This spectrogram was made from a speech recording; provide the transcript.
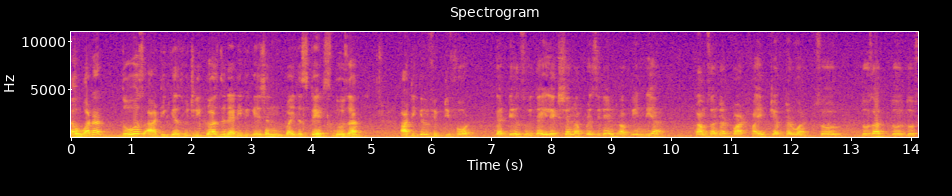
Now what are those articles which requires the ratification by the states? Those are article 54 that deals with the election of president of india comes under part 5 chapter 1 so those are those, those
